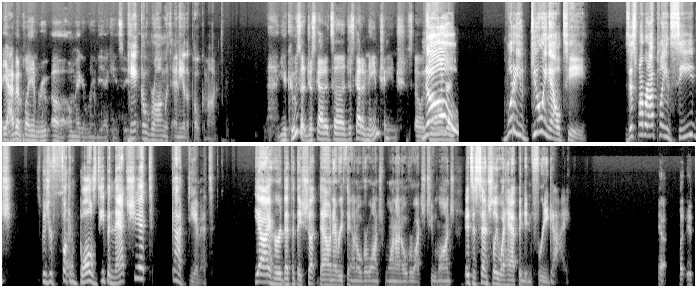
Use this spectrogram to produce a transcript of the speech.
Yeah, I've been playing Ru- uh, Omega Ruby. I can't see. Can't go wrong with any of the Pokemon. Yakuza just got its uh just got a name change. So it's no! longer- What are you doing, LT? Is this why we're not playing Siege? Because you're fucking balls deep in that shit? God damn it. Yeah, I heard that that they shut down everything on Overwatch 1 on Overwatch 2 launch. It's essentially what happened in Free Guy. Yeah, but it's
